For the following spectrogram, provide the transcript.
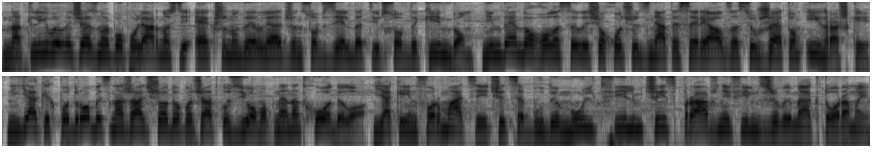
На тлі величезної популярності екшену The Legends of Zelda Tears of the Kingdom, Nintendo оголосили, що хочуть зняти серіал за сюжетом іграшки. Ніяких подробиць, на жаль, щодо початку зйомок не надходило, як і інформації, чи це буде мультфільм, чи справжній фільм з живими акторами.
